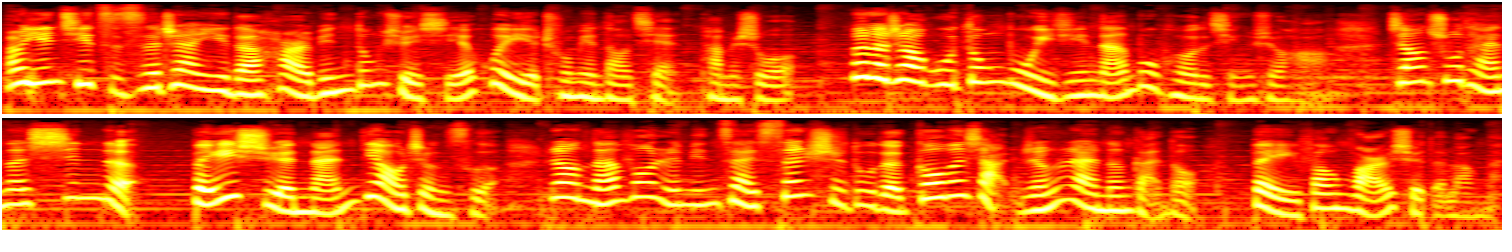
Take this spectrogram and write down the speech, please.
而引起此次战役的哈尔滨冬雪协会也出面道歉，他们说，为了照顾东部以及南部朋友的情绪，哈，将出台呢新的北雪南调政策，让南方人民在三十度的高温下仍然能感到北方玩雪的浪漫。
